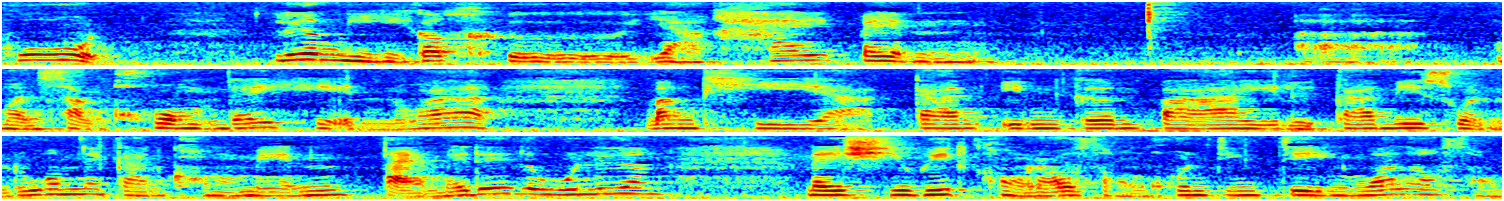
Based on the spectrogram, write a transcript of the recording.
พูดเรื่องนี้ก็คืออยากให้เป็นเเหมือนสังคมได้เห็นว่าบางทีอะการอินเกินไป หรือการมีส่วนร่วมในการคอมเมนต์แต่ไม่ได้รู้เรื่องในชีวิตของเราสองคนจริง ๆ ว่าเราสอง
